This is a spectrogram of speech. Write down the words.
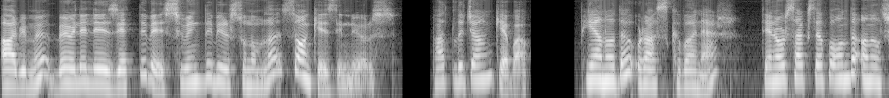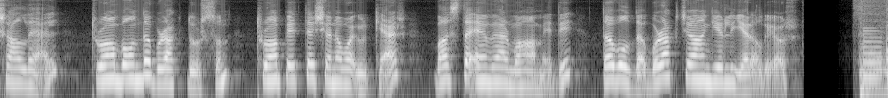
Albümü böyle lezzetli ve swingli bir sunumla son kez dinliyoruz. Patlıcan Kebap Piyanoda Uras Kıvaner, tenor saksafonda Anıl Şallıel, trombonda Burak Dursun, trompette Şenova Ülker, basta Enver Muhammedi, davulda Burak Cihangirli yer alıyor. Müzik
